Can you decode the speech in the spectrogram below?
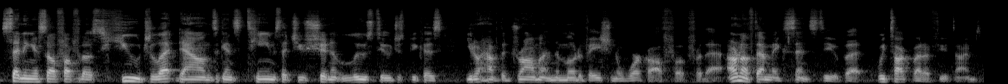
setting yourself up for those huge letdowns against teams that you shouldn't lose to just because you don't have the drama and the motivation to work off of for that. I don't know if that makes sense to you, but we talked about it a few times.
